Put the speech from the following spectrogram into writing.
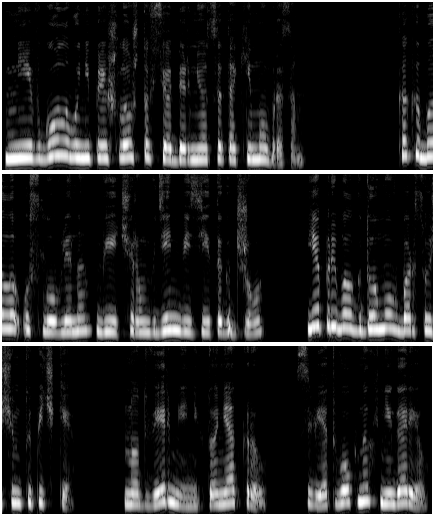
мне и в голову не пришло, что все обернется таким образом. Как и было условлено, вечером в день визита к Джо я прибыл к дому в барсучьем тупичке. Но дверь мне никто не открыл, свет в окнах не горел.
